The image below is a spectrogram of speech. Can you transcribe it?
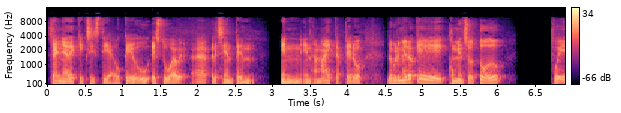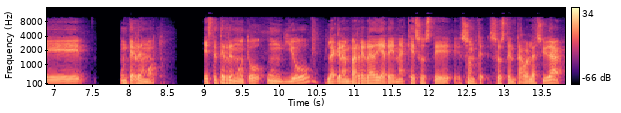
seña de que existía o que estuvo presente en, en, en Jamaica. Pero lo primero que comenzó todo fue un terremoto. Este terremoto hundió la gran barrera de arena que sostentaba la ciudad,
